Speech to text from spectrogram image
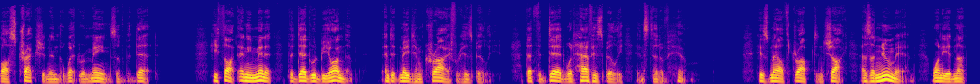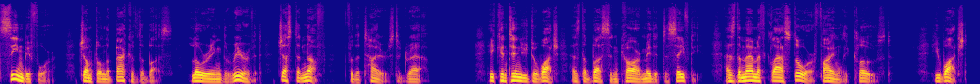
lost traction in the wet remains of the dead. He thought any minute the dead would be on them, and it made him cry for his Billy, that the dead would have his Billy instead of him. His mouth dropped in shock as a new man, one he had not seen before, jumped on the back of the bus, lowering the rear of it just enough for the tires to grab. He continued to watch as the bus and car made it to safety, as the mammoth glass door finally closed. He watched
